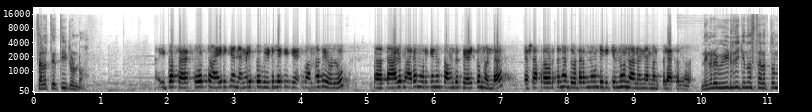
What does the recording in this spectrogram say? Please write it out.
സ്ഥലത്തെത്തിയിട്ടുണ്ടോ സ്ഥലത്ത് എത്തിയിട്ടുണ്ടോ? ഇപ്പൊ ഫയർഫോഴ്സ് ആയിരിക്കാം. ഞങ്ങളിപ്പോ വീട്ടിലേക്ക് വന്നതേ ഉള്ളൂ. താഴെ മരം മുറിക്കുന്ന സൗണ്ട് കേൾക്കുന്നുണ്ട്. രക്ഷാപ്രവർത്തനം തുടർന്നുകൊണ്ടിരിക്കുന്നു എന്നാണ് ഞാൻ മനസ്സിലാക്കുന്നത്. നിങ്ങളുടെ വീടിരിക്കുന്ന സ്ഥലത്തും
